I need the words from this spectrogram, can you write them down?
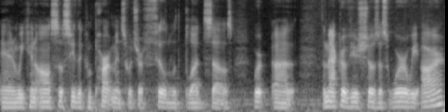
and we can also see the compartments which are filled with blood cells. We're, uh, the macro view shows us where we are.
